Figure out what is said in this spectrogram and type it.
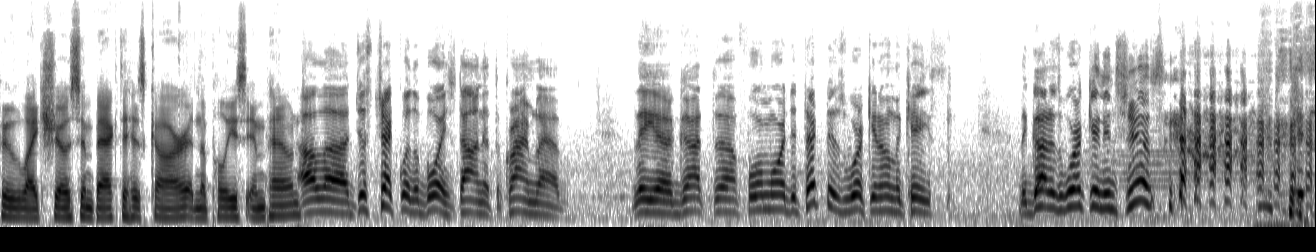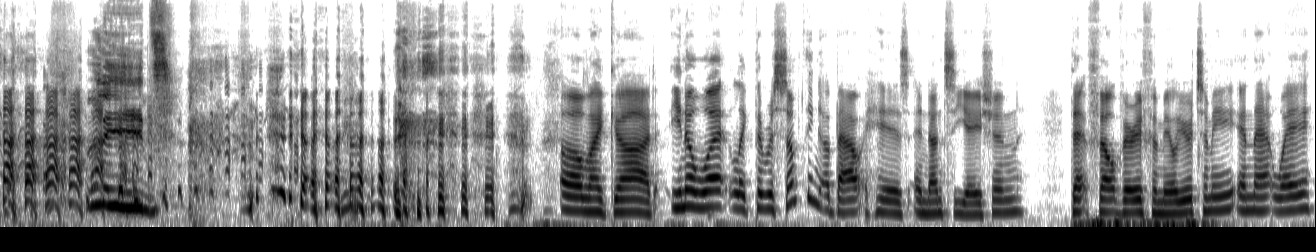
who like shows him back to his car in the police impound. I'll uh, just check with the boys down at the crime lab. They uh, got uh, four more detectives working on the case. They got is working in shifts. Leads. Oh my god. You know what? Like there was something about his enunciation that felt very familiar to me in that way.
